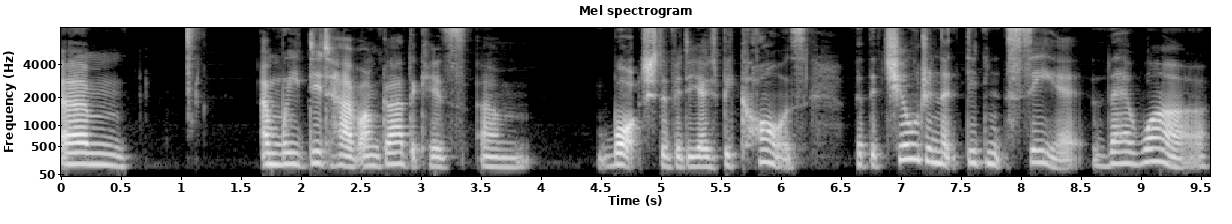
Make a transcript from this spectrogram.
Um, and we did have, I'm glad the kids um, watched the videos because for the children that didn't see it, there were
